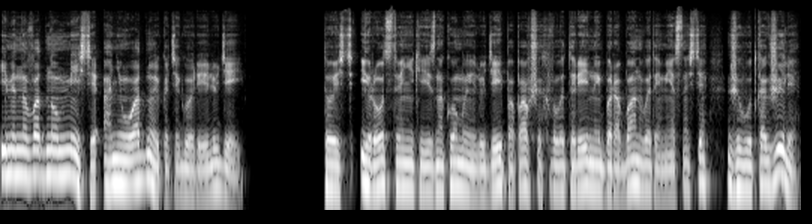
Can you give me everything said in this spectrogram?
Именно в одном месте, а не у одной категории людей. То есть и родственники, и знакомые людей, попавших в лотерейный барабан в этой местности, живут как жили.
